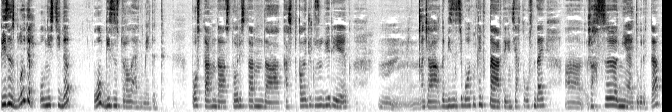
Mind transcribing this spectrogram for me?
Бизнес блогер ол не істейді ол бизнес туралы әңгіме айтады. Посттарында стористарында кәсіпті қалай жүргізу керек жаңағыдай бизнесте болатын қиындықтар деген сияқты осындай ә, жақсы не айту керек та.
